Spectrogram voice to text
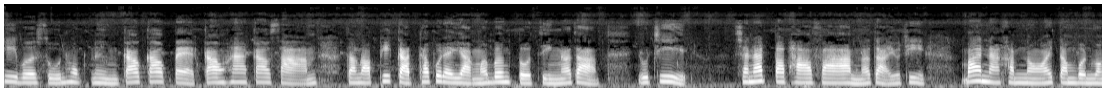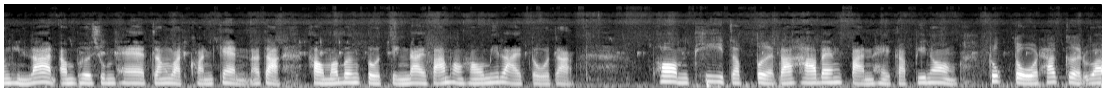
ที่เบอร์ 0 6 1 9 9 8 9 5 9 3 สำหรับพี่กัดถ้าผู้ใดอยากมาเบิ้งตัวจริงเนาะจ้ะอยู่ที่ชนัดประภาฟาร์มเนาะจ้ะอยู่ที่ บ้านนาคำน้อยตำบลวังหินลาดอำเภอชุมแพจังหวัดขอนแก่นนะจ้ะเขามาเบิ้งตัวจริงได้ฟาร์มของเขามีหลายตัวจ้ะพร้อมที่จะเปิดราคาแบ่งปันให้กับพี่น้อง ทุกโตวถ้าเกิดว่า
